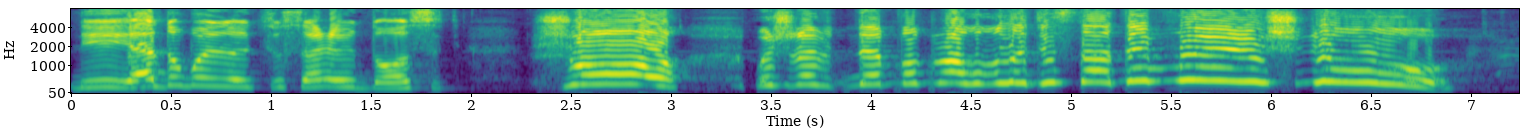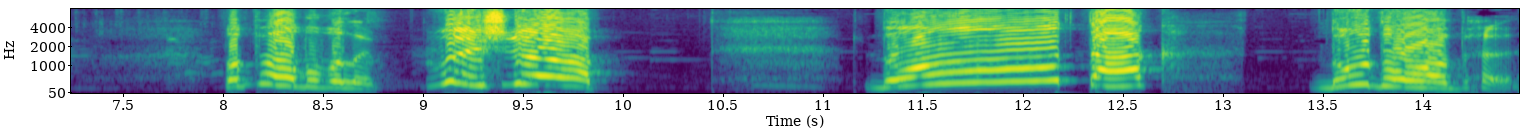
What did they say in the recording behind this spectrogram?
Ні, я думаю, на цю серію досить. Що? Ми ж навіть не попробували дістати вишню. Попробували. Вишня! Ну, так. Ну, добре.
